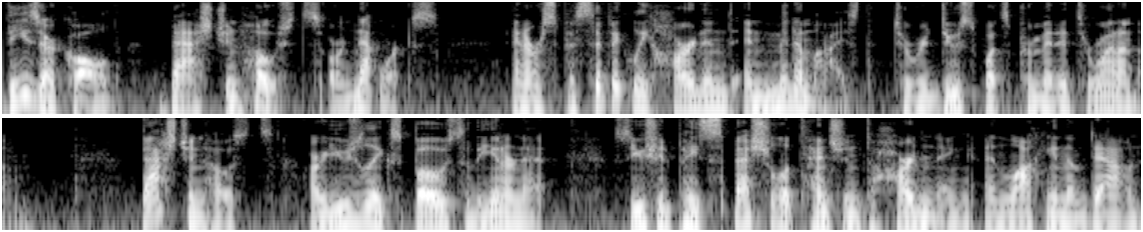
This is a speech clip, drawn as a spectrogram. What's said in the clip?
These are called bastion hosts or networks, and are specifically hardened and minimized to reduce what's permitted to run on them. Bastion hosts are usually exposed to the internet, so you should pay special attention to hardening and locking them down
